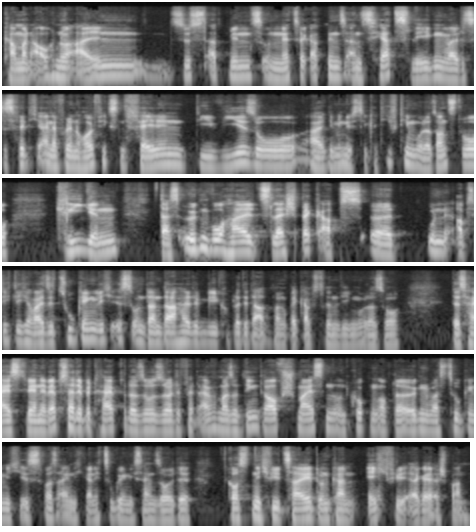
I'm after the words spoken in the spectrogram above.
kann man auch nur allen Sys-Admins und Netzwerk-Admins ans Herz legen, weil das ist wirklich einer von den häufigsten Fällen, die wir so halt im Investigativteam oder sonst wo kriegen, dass irgendwo halt Slash Backups äh, unabsichtlicherweise zugänglich ist und dann da halt irgendwie komplette Datenbank-Backups drin liegen oder so. Das heißt, wer eine Webseite betreibt oder so, sollte vielleicht einfach mal so ein Ding draufschmeißen und gucken, ob da irgendwas zugänglich ist, was eigentlich gar nicht zugänglich sein sollte. Kostet nicht viel Zeit und kann echt viel Ärger ersparen.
